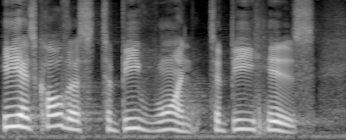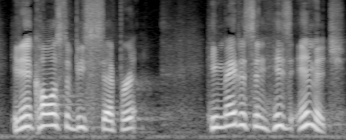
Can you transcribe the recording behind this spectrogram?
he has called us to be one, to be His. He didn't call us to be separate, He made us in His image.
